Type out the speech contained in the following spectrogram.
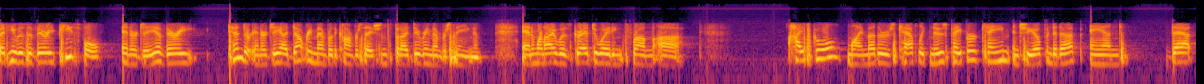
But he was a very peaceful energy, a very tender energy. I don't remember the conversations, but I do remember seeing him. And when I was graduating from uh, high school, my mother's Catholic newspaper came and she opened it up, and that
